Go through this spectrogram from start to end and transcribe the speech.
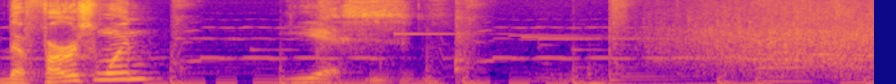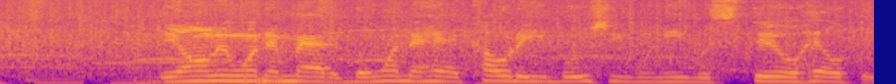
The first one, Yes. The only one that mattered, the one that had Kota Ibushi when he was still healthy.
